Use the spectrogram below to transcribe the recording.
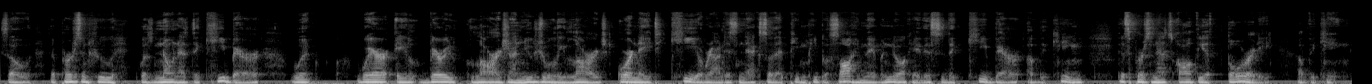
So the person who was known as the key bearer would wear a very large, unusually large, ornate key around his neck so that people saw him, they would know, okay, this is the key bearer of the king. This person has all the authority of the king.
